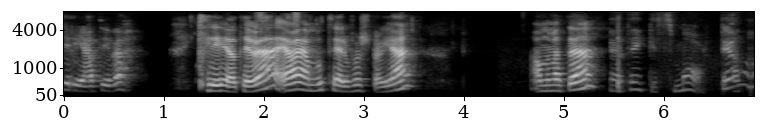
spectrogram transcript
Kreative. Kreative? Ja, jeg noterer forslaget. Anne Mette? Jeg tenker smarte, jeg, da.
